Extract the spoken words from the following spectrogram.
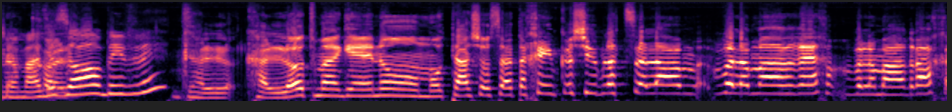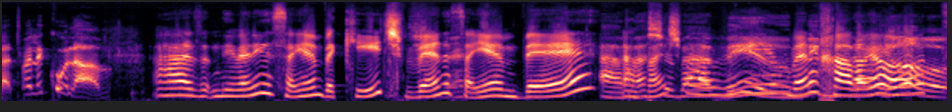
שמה זה זוהר בעברית? גל- כלות מהגיהנום, אותה שעושה את החיים קשים לצלם ולמערכ... ולמארחת ולכולם. אז נראה לי נסיים בקיץ' ונסיים באהבה שבאוויר, מלך האריות.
